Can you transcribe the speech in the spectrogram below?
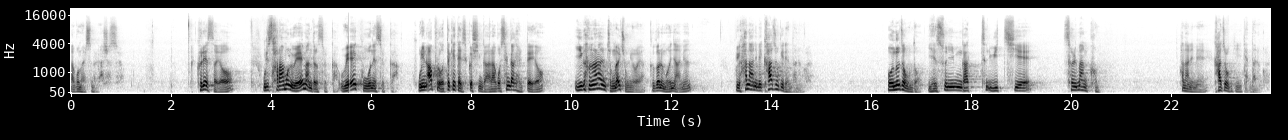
라고 말씀을 하셨어요. 그래서요, 우리 사람을 왜 만들었을까? 왜 구원했을까? 우리는 앞으로 어떻게 될 것인가? 라고 생각할 때요, 이거 하나는 정말 중요해요. 그거는 뭐냐면, 우리 하나님의 가족이 된다는 거예요. 어느 정도 예수님 같은 위치에 설 만큼 하나님의 가족이 된다는 거예요.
